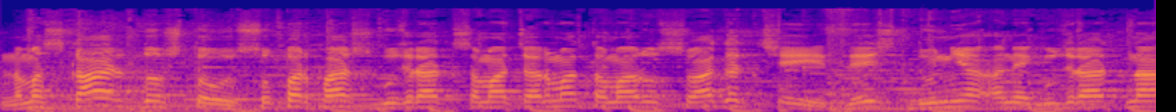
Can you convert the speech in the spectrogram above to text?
નમસ્કાર દોસ્તો, સુપરફાસ્ટ ગુજરાત સમાચારમાં તમારું સ્વાગત છે. દેશ, દુનિયા અને ગુજરાતના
